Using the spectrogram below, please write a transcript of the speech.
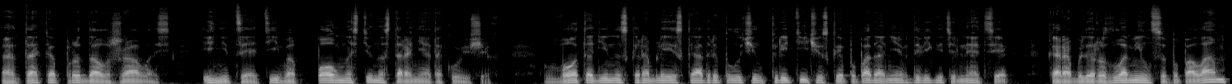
Атака продолжалась. Инициатива полностью на стороне атакующих. Вот один из кораблей эскадры получил критическое попадание в двигательный отсек. Корабль разломился пополам,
